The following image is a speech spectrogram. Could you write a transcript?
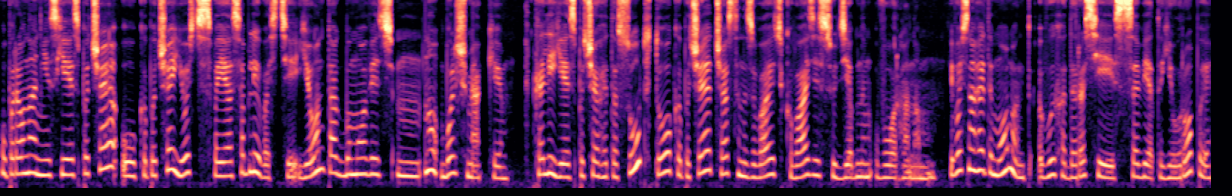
У параўнанні з ЕСПЧ у КПЧ ёсць свае асаблівасці. Ён так бы мовіць ну больш мяккі. Калі ЕСПЧ гэта суд, то КПЧ часта называюць квазісудзебным органам. І вось на гэты момант выхада рассіі з савета Еўропы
